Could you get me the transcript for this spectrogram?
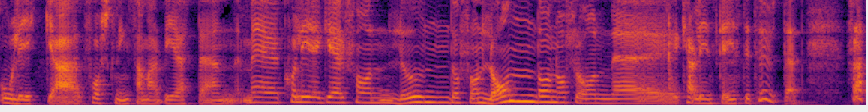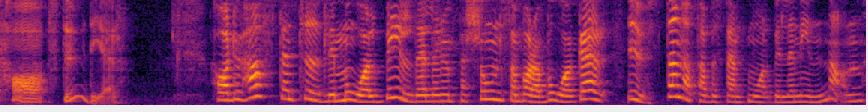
olika forskningssamarbeten med kollegor från Lund och från London och från eh, Karolinska institutet för att ha studier. Har du haft en tydlig målbild eller en person som bara vågar utan att ha bestämt målbilden innan?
